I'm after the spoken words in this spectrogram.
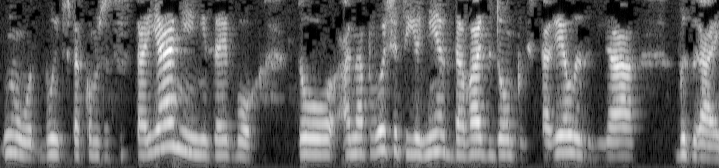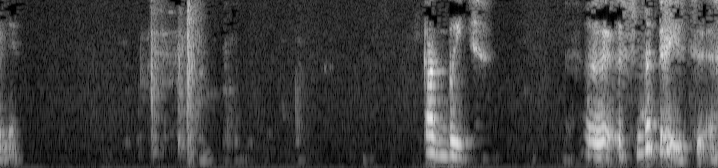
ну, будет в таком же состоянии, не дай бог, то она просит ее не сдавать в дом престарелых для, в Израиле. Как быть? Э, смотрите,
